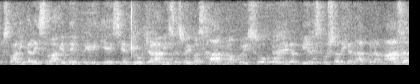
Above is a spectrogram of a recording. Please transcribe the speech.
poslanik Alehissalam jedne prilike je sjedio u džami sa svojima sahabima koji su oko njega bili, slušali ga nakon namaza.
